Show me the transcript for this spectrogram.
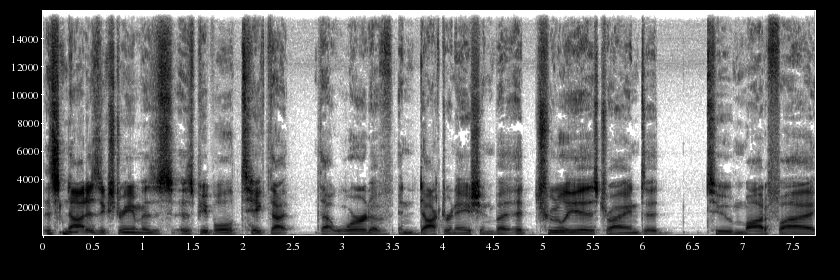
it's not as extreme as as people take that that word of indoctrination, but it truly is trying to to modify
